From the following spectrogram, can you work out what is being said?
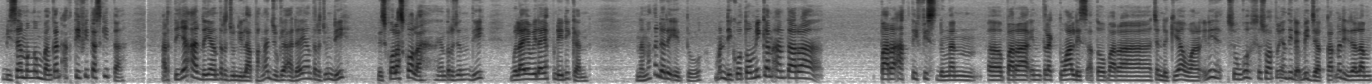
bisa mengembangkan aktivitas kita. Artinya ada yang terjun di lapangan juga ada yang terjun di di sekolah-sekolah, yang terjun di wilayah-wilayah pendidikan. Nah, maka dari itu mendikotomikan antara para aktivis dengan uh, para intelektualis atau para cendekiawan ini sungguh sesuatu yang tidak bijak karena di dalam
